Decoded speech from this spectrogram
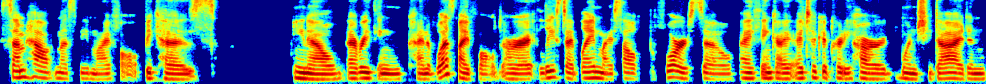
somehow it must be my fault because you know everything kind of was my fault or at least i blamed myself before so i think I, I took it pretty hard when she died and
